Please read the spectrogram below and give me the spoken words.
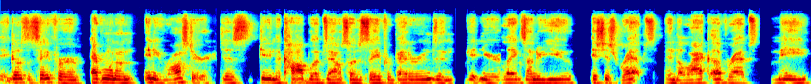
It goes to say for everyone on any roster, just getting the cobwebs out, so to say, for veterans and getting your legs under you it's just reps, and the lack of reps may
